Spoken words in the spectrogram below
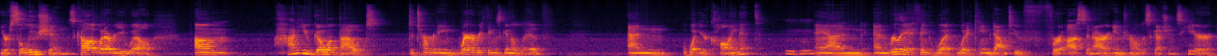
your solutions, call it whatever you will. Um, how do you go about determining where everything's going to live and what you're calling it? And and really, I think what what it came down to for us in our internal discussions here,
